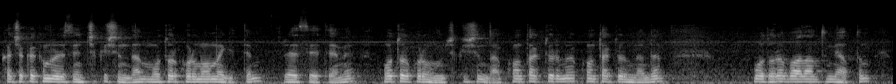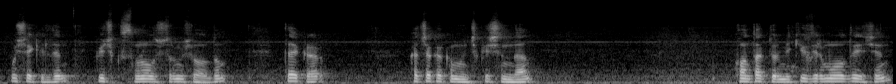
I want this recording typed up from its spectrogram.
Kaçak akım rölesinin çıkışından motor korumama gittim. RSTM. Motor korumamın çıkışından kontaktörüme, kontaktörümden de motora bağlantımı yaptım. Bu şekilde güç kısmını oluşturmuş oldum. Tekrar kaçak akımın çıkışından kontaktörüm 220 olduğu için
